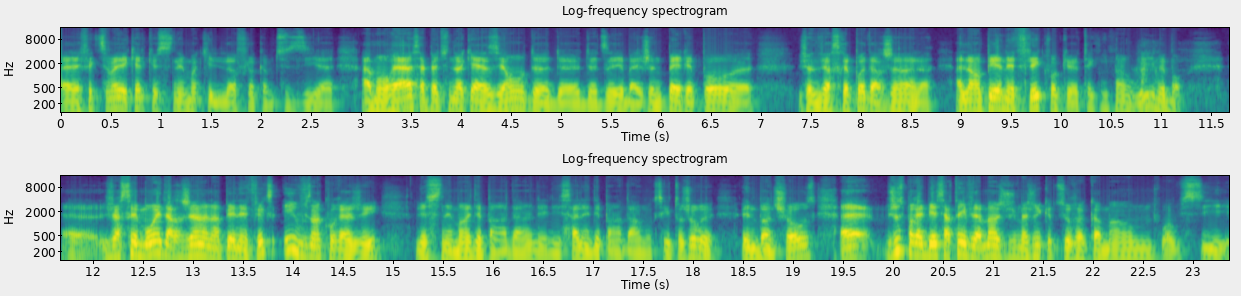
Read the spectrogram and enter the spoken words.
euh, effectivement, il y a quelques cinémas qui l'offrent, comme tu dis. Euh, à Montréal, ça peut être une occasion de, dire ben, je ne paierai pas, je ne verserai pas d'argent à l'Empire Netflix, quoi que techniquement oui, mais bon. Je verserai moins d'argent à l'Empire Netflix et vous encouragez le cinéma indépendant, les, salles indépendantes. Donc, c'est toujours une bonne chose. juste pour être bien certain, évidemment, j'imagine que tu recommandes, toi aussi,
